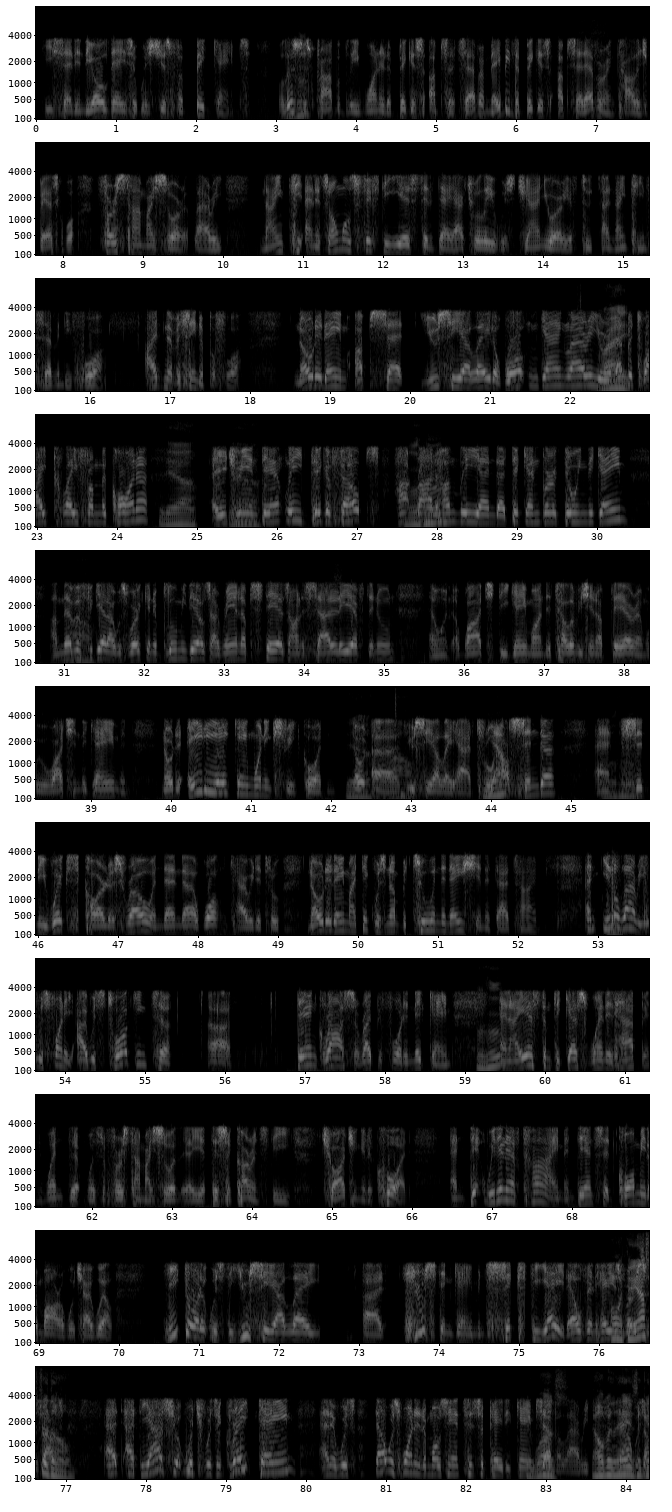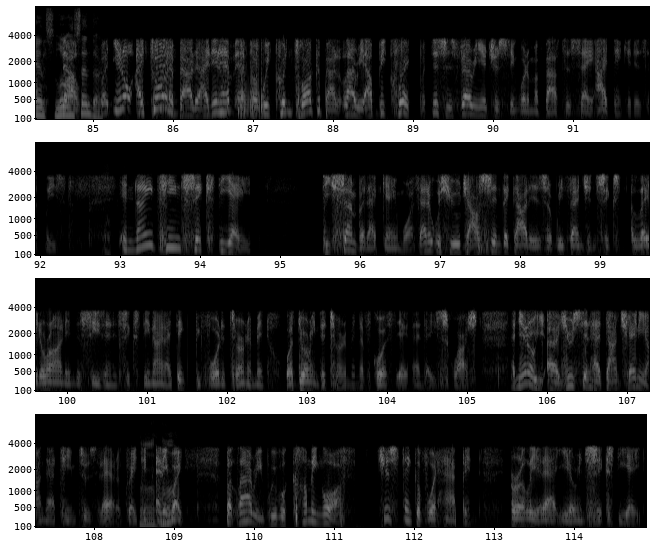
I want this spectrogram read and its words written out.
He said in the old days it was just for big games. Well, this mm-hmm. is probably one of the biggest upsets ever, maybe the biggest upset ever in college basketball. First time I saw it, Larry. 19, and it's almost 50 years to the day. Actually, it was January of two, uh, 1974. I'd never seen it before. Notre Dame upset UCLA, the Walton gang, Larry. You Right. remember Dwight Clay from the corner? Yeah. Adrian Dantley, Digger Phelps, Hot Rod Mhm. Hundley, and uh, Dick Enberg doing the game. I'll never Wow. forget. I was working at Bloomingdale's. I ran upstairs on a Saturday afternoon and went, watched the game on the television up there, and we were watching the game and noted 88 game winning streak. Gordon, Yeah, uh, wow. Mm-hmm. UCLA had through Yep. Alcindor and Sidney Wicks, Carlos Rowe, and then uh, Walton carried it through. Notre Dame, I think, was number two in the nation at that time. And you know, Larry, it was funny. I was talking to. Uh, Dan Grosser right before the Knick game, Mm-hmm. and I asked him to guess when it happened. When the, was the first time I saw the, this occurrence, the charging of the court? And Dan, we didn't have time, and Dan said, "Call me tomorrow," which I will. He thought it was the UCLA uh, Houston game in '68, Elvin Hayes Oh, at the Al- Astrodome. At at the Astro, which was a great game, and it was that was one of the most anticipated games ever, Larry. Elvin That Hayes against Lou now, Alcindor. But you know, I thought about it. I didn't have, but we couldn't talk about it, Larry. I'll be quick, but this is very interesting. What I'm about to say, I think it is at least. In 1968. December that game was, and it was huge. Alcindor got his uh, revenge in six, later on in the season in '69, I think, before the tournament or during the tournament, of course, they, and they squashed. And you know, uh, Houston had Don Chaney on that team too, so they had a great team. Anyway, but Larry, we were coming off. Just think of what happened earlier that year in '68.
